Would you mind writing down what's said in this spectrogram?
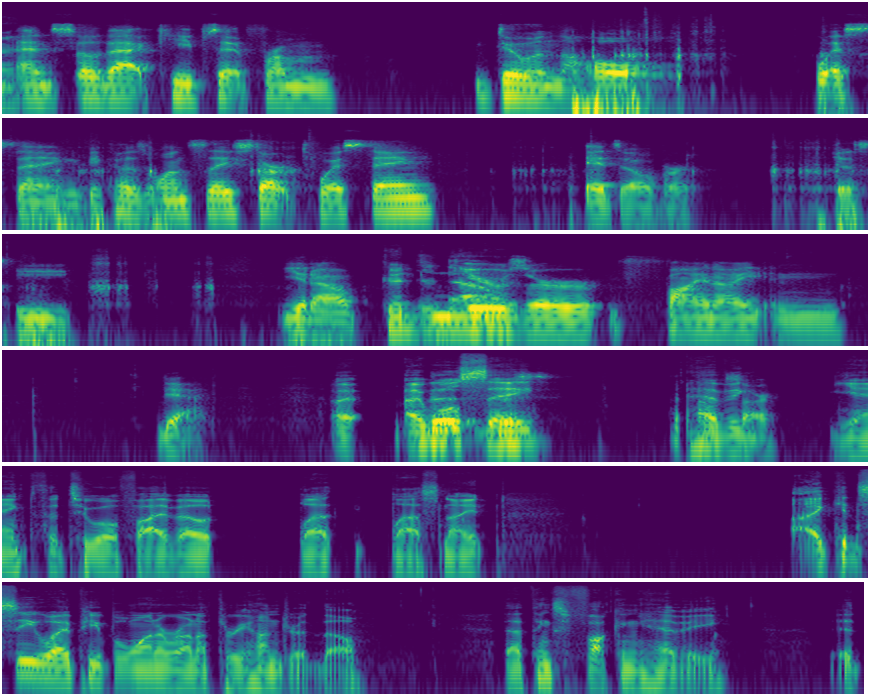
Okay. And so that keeps it from doing the whole twist thing because once they start twisting, it's over. Just, Hmm, you know, good to know. gears are finite and yeah. I, I The- will say, this- oh, having sorry. yanked the 205 out la- last night. I can see why people want to run a 300 though. That thing's fucking heavy. It.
